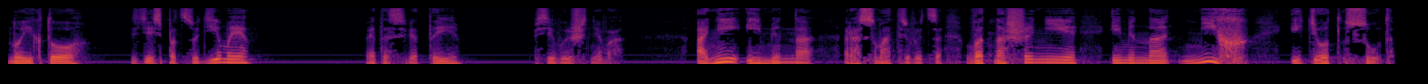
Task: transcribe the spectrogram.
Но и кто здесь подсудимые, это святые Всевышнего. Они именно рассматриваются. В отношении именно них идет суд.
